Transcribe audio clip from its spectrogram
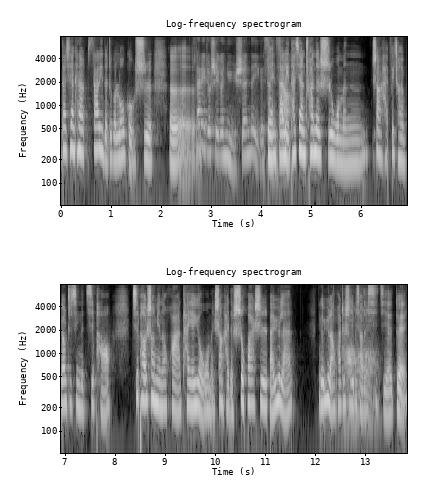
大家现在看到萨莉的这个 logo 是，呃，萨莉就是一个女生的一个对，萨莉她现在穿的是我们上海非常有标志性的旗袍，旗袍上面的话，它也有我们上海的市花是白玉兰，那个玉兰花，这是一个小的细节，对。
